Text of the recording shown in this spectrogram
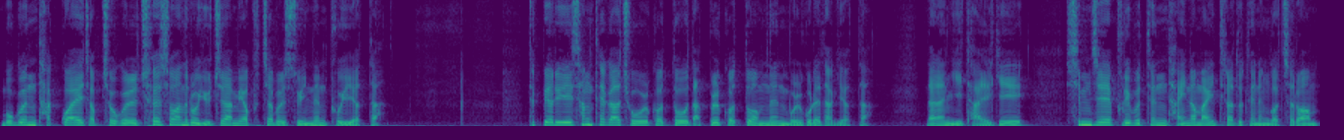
목은 닭과의 접촉을 최소한으로 유지하며 붙잡을 수 있는 부위였다. 특별히 상태가 좋을 것도 나쁠 것도 없는 몰골의 닭이었다. 나는 이 닭이 심지에 불이 붙은 다이너마이트라도 되는 것처럼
